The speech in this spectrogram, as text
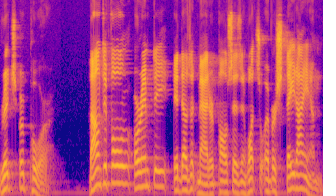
rich or poor, bountiful or empty, it doesn't matter. Paul says, In whatsoever state I am,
